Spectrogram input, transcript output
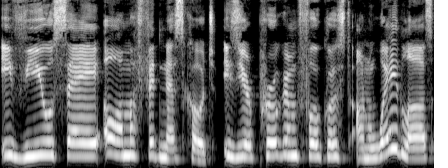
If you say, Oh, I'm a fitness coach, is your program focused on weight loss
